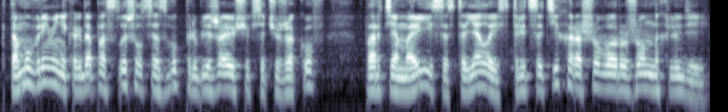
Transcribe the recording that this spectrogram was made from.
К тому времени, когда послышался звук приближающихся чужаков, партия Марии состояла из 30 хорошо вооруженных людей.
